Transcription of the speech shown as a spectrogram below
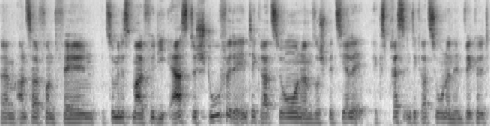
ähm, Anzahl von Fällen, zumindest mal für die erste Stufe der Integration, haben so spezielle Express-Integrationen entwickelt,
